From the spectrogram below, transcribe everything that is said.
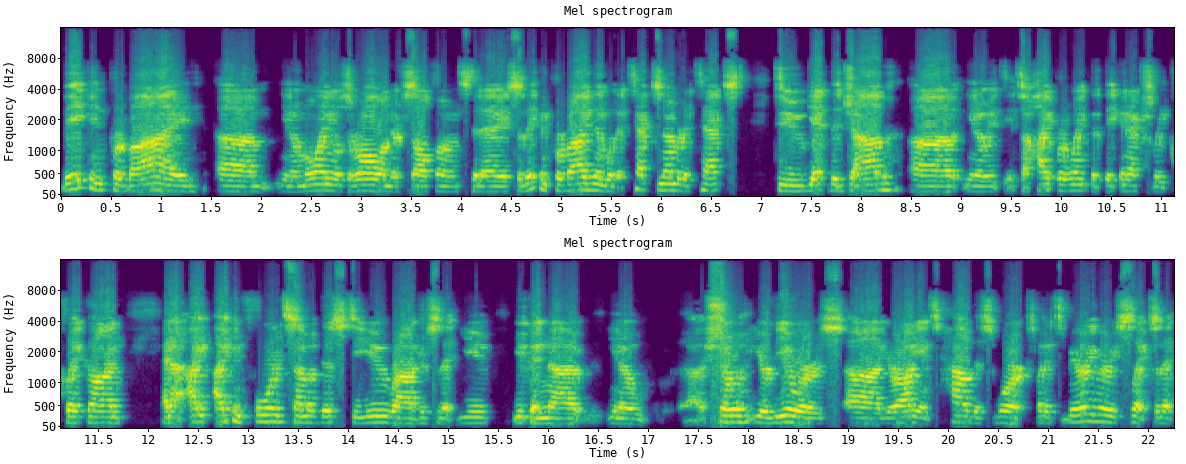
they can provide. Um, you know, millennials are all on their cell phones today, so they can provide them with a text number to text to get the job. Uh, you know, it, it's a hyperlink that they can actually click on, and I, I can forward some of this to you, Roger, so that you you can uh, you know uh, show your viewers, uh, your audience, how this works. But it's very, very slick so that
